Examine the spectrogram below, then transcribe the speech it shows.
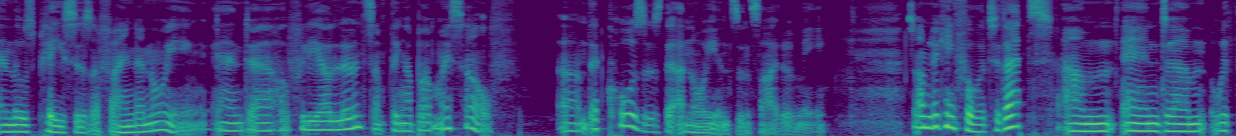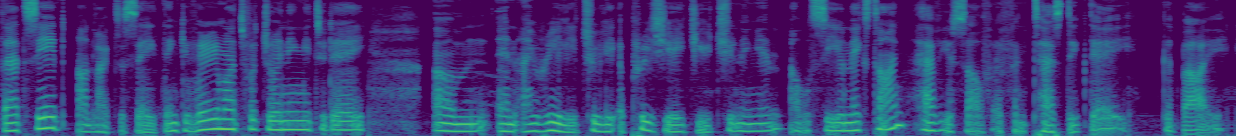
and those places I find annoying, and uh, hopefully I'll learn something about myself um, that causes the annoyance inside of me. So I'm looking forward to that. Um, and um, with that said, I'd like to say thank you very much for joining me today. Um, and I really, truly appreciate you tuning in. I will see you next time. Have yourself a fantastic day. Goodbye.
